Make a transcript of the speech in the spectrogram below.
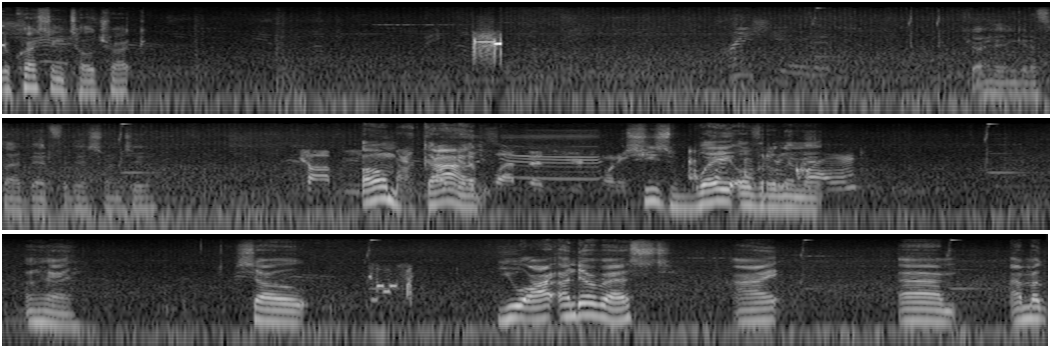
Requesting tow truck. Go ahead and get a flatbed for this one too. Copy. Oh my God. a flatbed to your 20. She's way over the limit. Okay. So you are under arrest. All right. Um, I'm a.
